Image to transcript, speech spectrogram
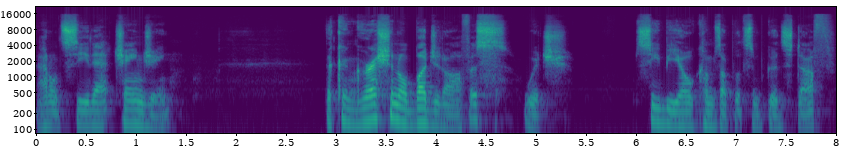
I don't see that changing. The Congressional Budget Office, which CBO comes up with some good stuff,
